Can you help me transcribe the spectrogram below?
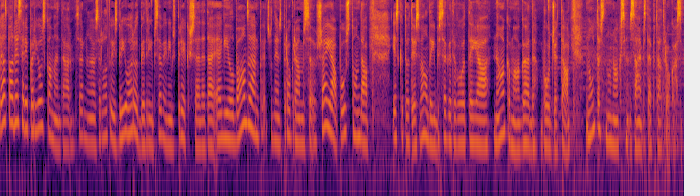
Lielas paldies arī par jūsu komentāru. Sarunājos ar Latvijas Brīvā arotbiedrības savienības priekšsēdētāju Egilu Baldzēnu pēcpusdienas programmas šajā pusstundā, ieskatoties valdības sagatavotajā nākamā gada budžetā. Nu, tas nu nāks saimnes deputātu rokās.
